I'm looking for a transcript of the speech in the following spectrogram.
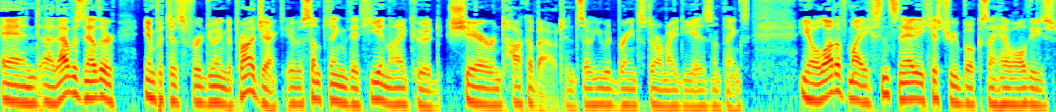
And uh, that was another impetus for doing the project. It was something that he and I could share and talk about. And so he would brainstorm ideas and things. You know, a lot of my Cincinnati history books, I have all these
